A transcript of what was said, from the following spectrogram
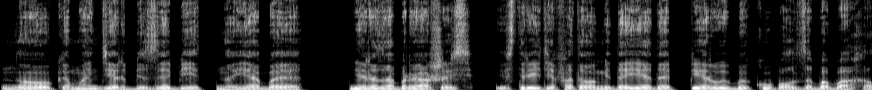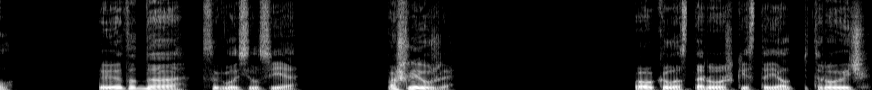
«Ну, командир, без обид, но я бы, не разобравшись и встретив этого медоеда, первый бы купол забабахал». «Это да», — согласился я. «Пошли уже». Около сторожки стоял Петрович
